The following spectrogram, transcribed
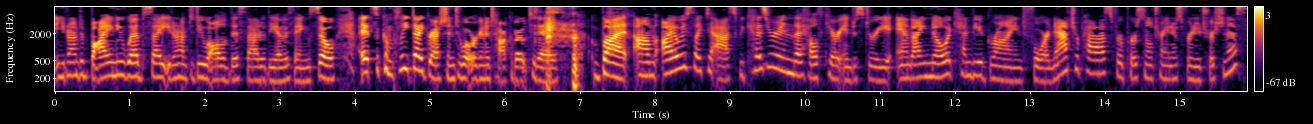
you don't have to buy a new website. You don't have to do all of this, that, or the other thing. So it's a complete digression to what we're going to talk about today. but um, I always like to ask because you're in the healthcare industry, and I know it can be a grind for naturopaths, for personal trainers, for nutritionists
